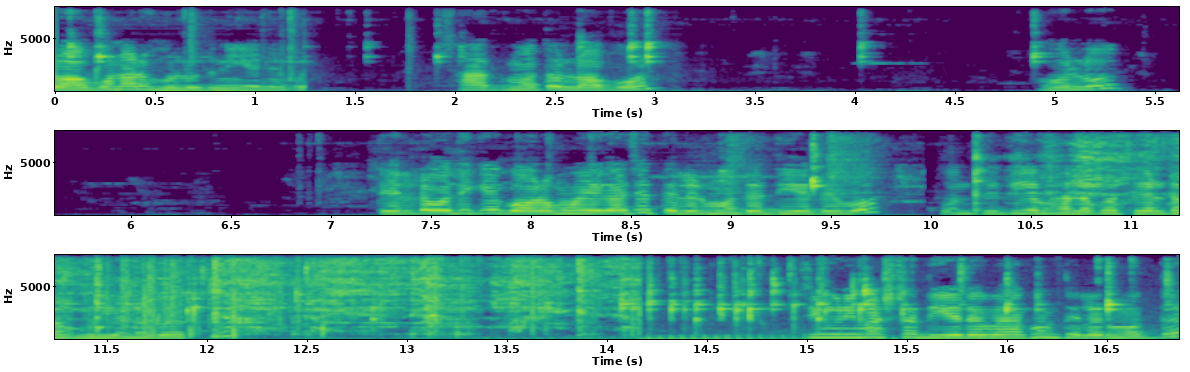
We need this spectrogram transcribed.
লবণ আর হলুদ নিয়ে নেব। স্বাদ মতো লবণ, হলুদ। তেলটা ওদিকে গরম হয়ে গেছে, তেলের মধ্যে দিয়ে দেব। খুন্তি দিয়ে ভালো করে তেলটা ঘুরিয়ে নেব একটু। চিংড়ি মাছটা দিয়ে দেবো এখন তেলের মধ্যে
